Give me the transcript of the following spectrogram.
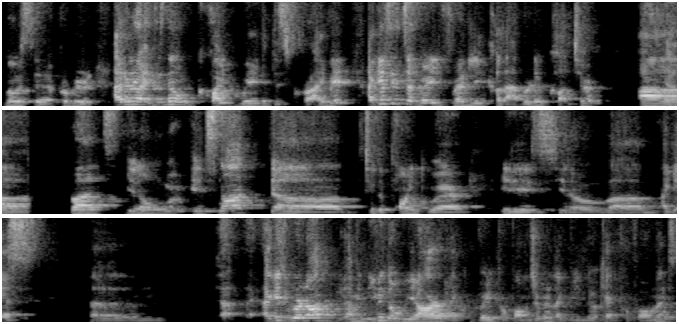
most uh, appropriate. I don't know. There's no quite way to describe it. I guess it's a very friendly, collaborative culture. Uh, yeah. But you know, it's not uh, to the point where it is. You know, um, I guess. Um, I guess we're not. I mean, even though we are like very performance driven, like we look at performance,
